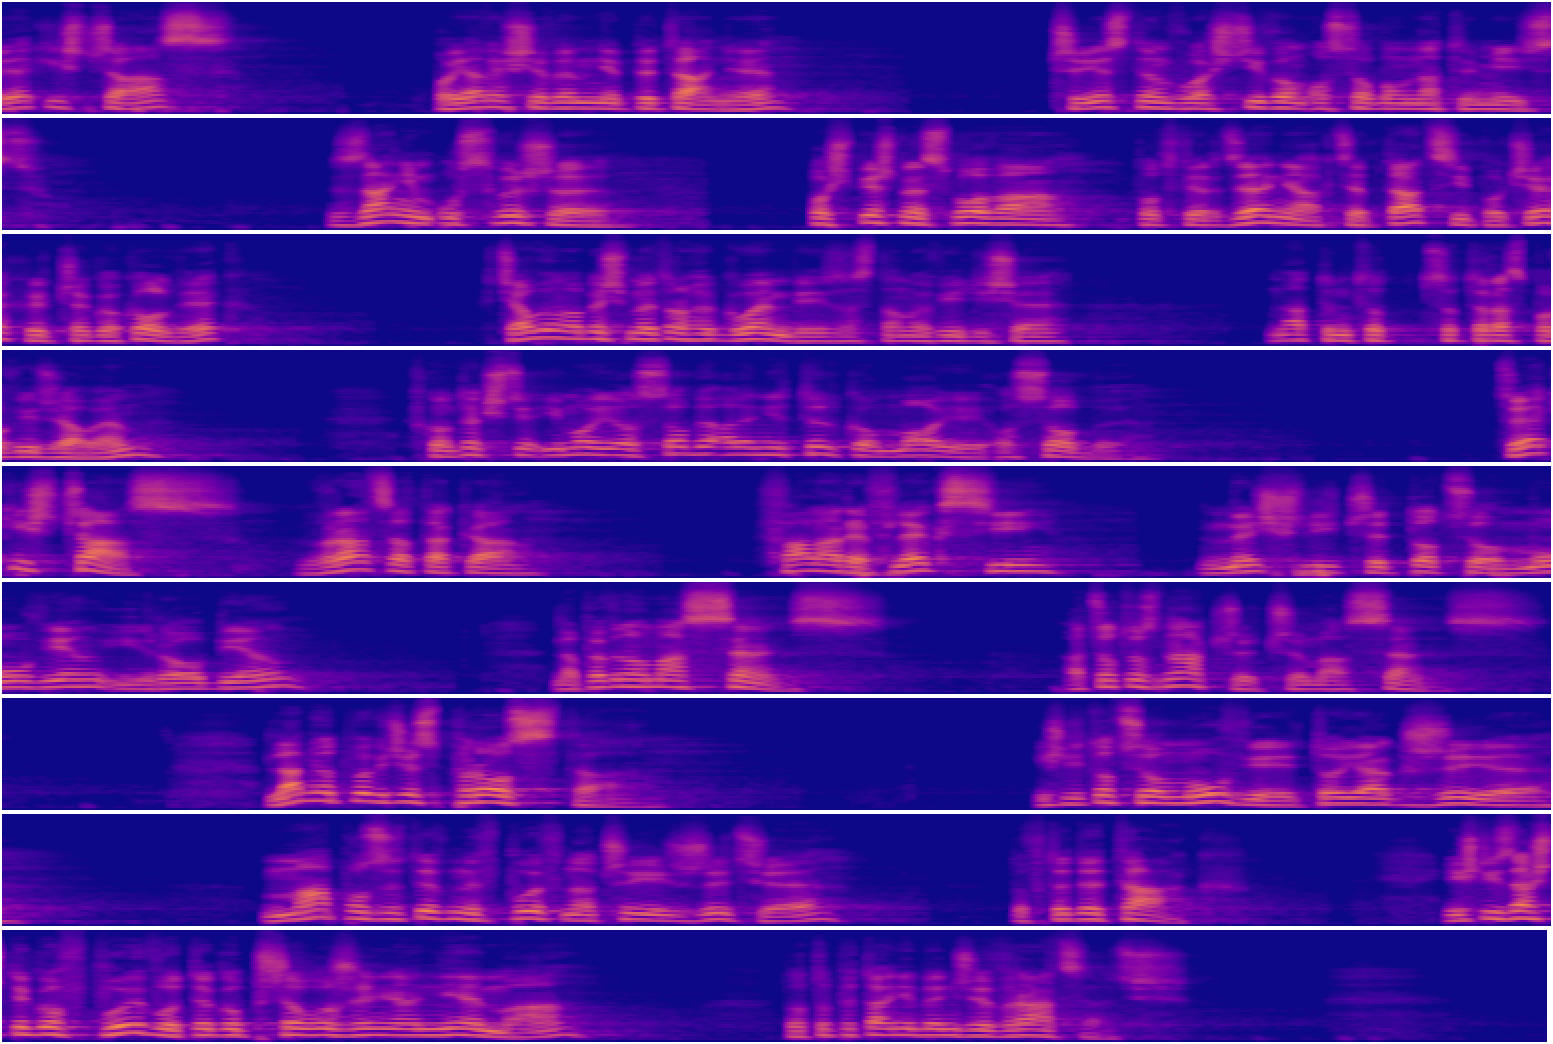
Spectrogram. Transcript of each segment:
co jakiś czas pojawia się we mnie pytanie, czy jestem właściwą osobą na tym miejscu. Zanim usłyszę pośpieszne słowa potwierdzenia, akceptacji, pociechy, czegokolwiek, chciałbym, abyśmy trochę głębiej zastanowili się nad tym, to, co teraz powiedziałem, w kontekście i mojej osoby, ale nie tylko mojej osoby. Co jakiś czas wraca taka fala refleksji, myśli, czy to, co mówię i robię, na pewno ma sens. A co to znaczy, czy ma sens? Dla mnie odpowiedź jest prosta. Jeśli to, co mówię, to jak żyję, ma pozytywny wpływ na czyjeś życie, to wtedy tak. Jeśli zaś tego wpływu, tego przełożenia nie ma, to to pytanie będzie wracać.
